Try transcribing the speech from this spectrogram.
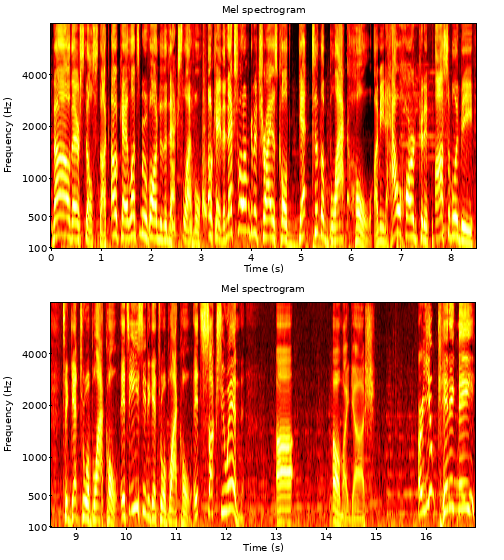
No, they're still stuck. Okay, let's move on to the next level. Okay, the next one I'm gonna try is called Get to the Black Hole. I mean, how hard could it possibly be to get to a black hole? It's easy to get to a black hole. It sucks you in. Uh, oh my gosh. Are you kidding me?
